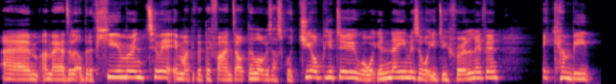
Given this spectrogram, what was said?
um, and they add a little bit of humour into it, it might be that they find out they'll always ask what job you do or what your name is or what you do for a living. It can be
